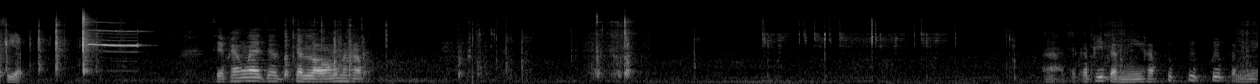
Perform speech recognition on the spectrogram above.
เสียบ เสียบครั้งแรกจะจะร้องนะครับอ่าจะกระพริบแบบนี้ครับปึ๊บปึ๊บปึ๊บแบบนี้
